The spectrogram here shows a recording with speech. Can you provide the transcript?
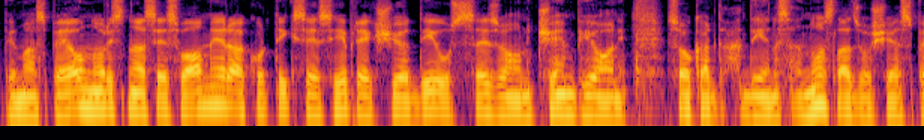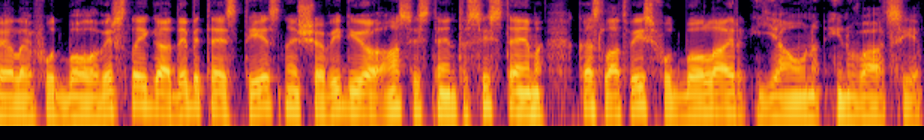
Pirmā spēle norisināsies Valmierā, kur tiksies iepriekšējo divu sezonu čempioni. Savukārt dienas noslēdzošajā spēlē futbola virslīgā debitēs tiesneša video asistenta sistēma, kas Latvijas futbolā ir jauna inovācija.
